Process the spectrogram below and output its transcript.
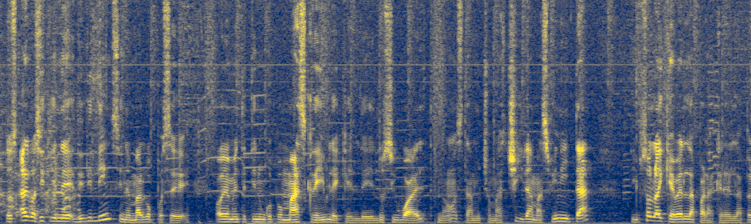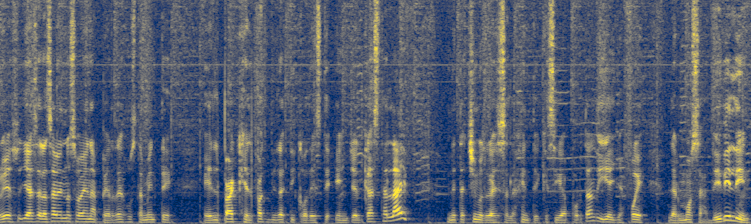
Entonces, algo así tiene Didi Link. Sin embargo, pues eh, obviamente tiene un cuerpo más creíble que el de Lucy Wild, ¿no? Está mucho más chida, más finita. Y solo hay que verla para quererla. Pero ya, se la saben, no se vayan a perder justamente el pack, el pack didáctico de este Angel Casta Live. Neta chingos, gracias a la gente que sigue aportando. Y ella fue la hermosa Didi Lin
